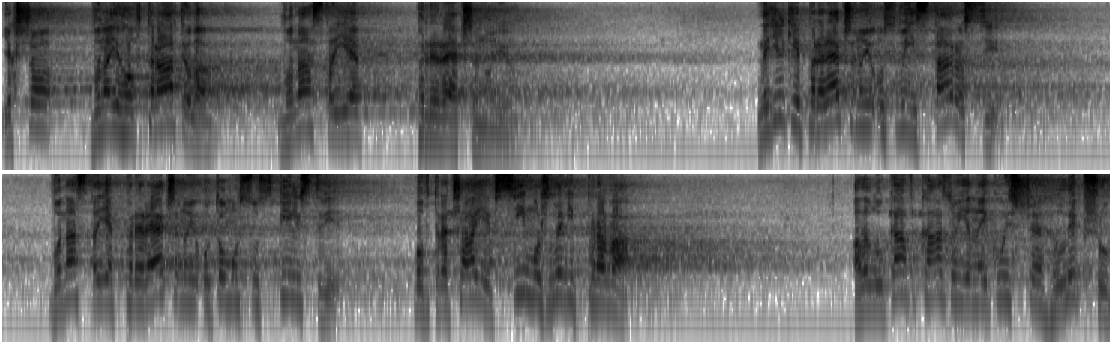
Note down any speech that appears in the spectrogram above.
Якщо вона його втратила, вона стає приреченою. Не тільки приреченою у своїй старості, вона стає приреченою у тому суспільстві, бо втрачає всі можливі права. Але Лука вказує на якусь ще глибшу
